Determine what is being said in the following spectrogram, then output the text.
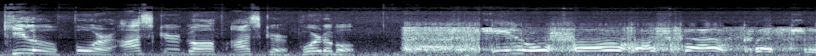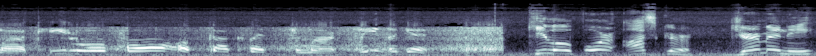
Kilo 4 Oscar, Golf Oscar, portable. Kilo 4 Oscar question mark. Kilo 4 Oscar question mark. Please again. Kilo 4 Oscar, Germany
